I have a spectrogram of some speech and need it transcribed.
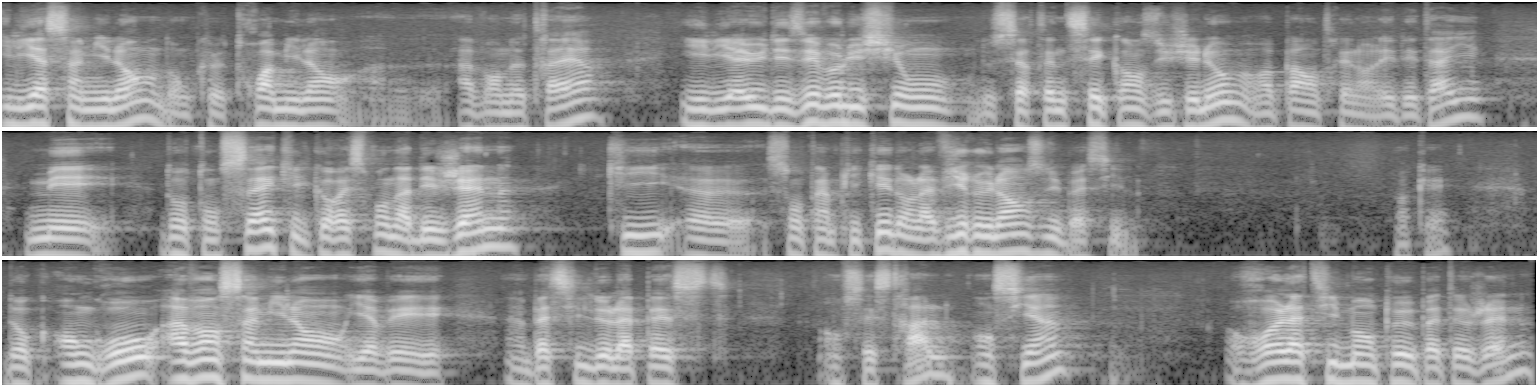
il y a 5000 ans, donc 3000 euh, ans avant notre ère, il y a eu des évolutions de certaines séquences du génome, on ne va pas entrer dans les détails, mais dont on sait qu'ils correspondent à des gènes qui euh, sont impliqués dans la virulence du bacille. donc en gros, avant 5000 ans, il y avait un bacille de la peste ancestral, ancien, relativement peu pathogène,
